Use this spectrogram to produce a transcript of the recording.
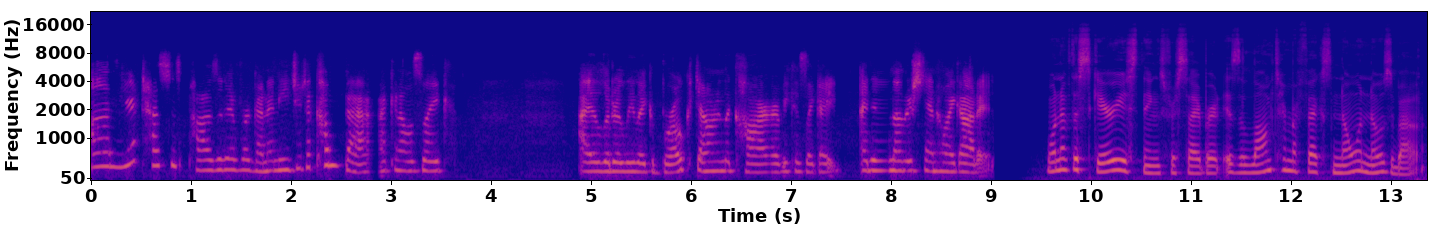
um, your test is positive. We're gonna need you to come back. And I was like, I literally like broke down in the car because like I, I didn't understand how I got it. One of the scariest things for Seibert is the long term effects no one knows about.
